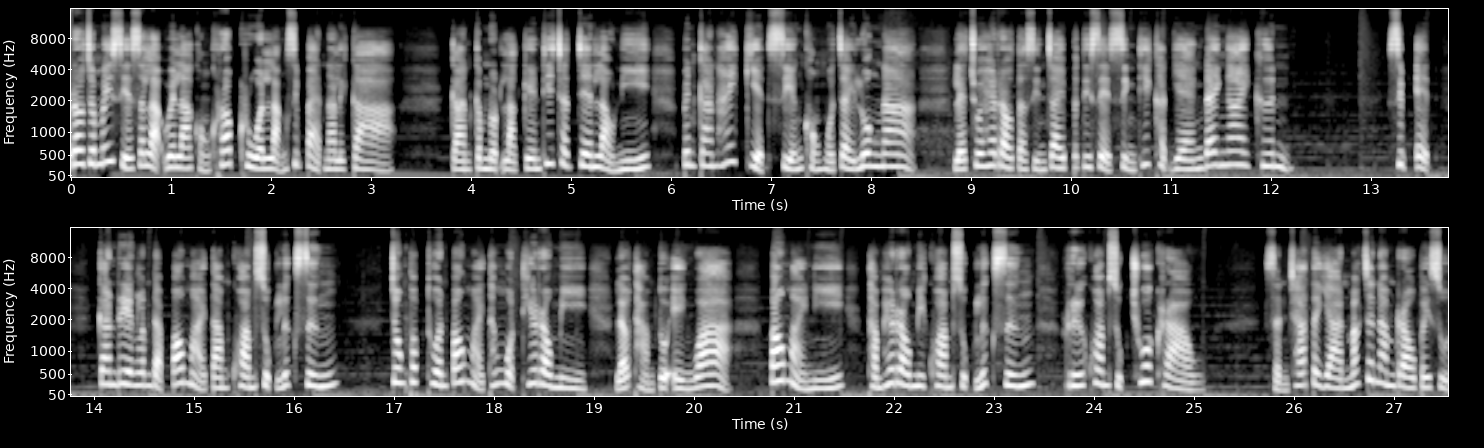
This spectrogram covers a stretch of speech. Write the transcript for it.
เราจะไม่เสียสละเวลาของครอบครัวหลัง 18 นาฬิกา การกำหนดหลักเกณฑ์ที่ชัดเจนเหล่านี้ เป็นการให้เกียรติเสียงของหัวใจล่วงหน้า และช่วยให้เราตัดสินใจปฏิเสธสิ่งที่ขัดแย้งได้ง่ายขึ้น 11. การเรียงลำดับเป้าหมายตามความสุขลึกซึ้ง จงทบทวนเป้าหมายทั้งหมดที่เรามี แล้วถามตัวเองว่า ป้าหมายนี้ทำให้เรามีความสุขลึกซึ้ง หรือความสุขชั่วคราว สัญชาตญาณมักจะนำเราไปสู่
